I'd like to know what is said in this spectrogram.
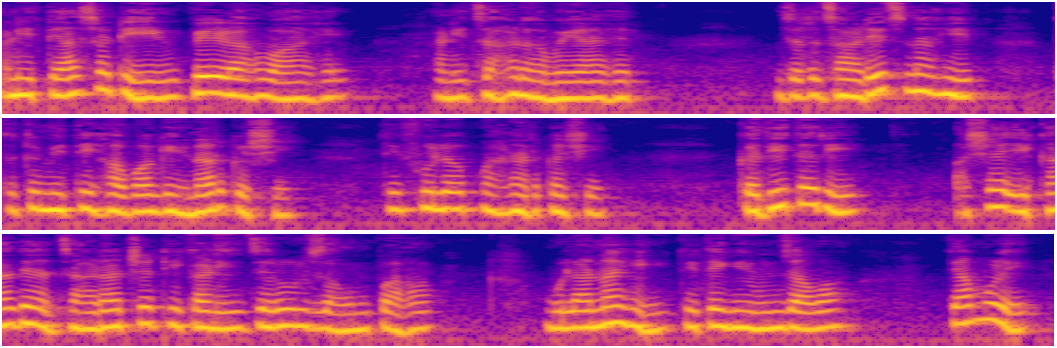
आणि त्यासाठी वेळ हवा आहे आणि झाड हवे आहेत. जर झाडेच नाहीत तर तुम्ही ती हवा घेणार कशी? ती फुलं पाहणार कशी? कधीतरी अशा एखाद्या झाडाच्या ठिकाणी जरूर जाऊन पहा. मुलांनाही तिथे घेऊन जावा. त्यामुळे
